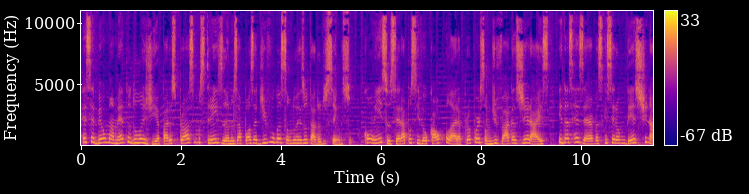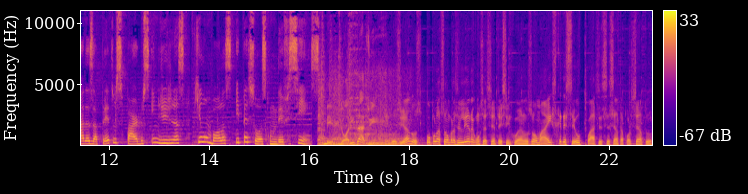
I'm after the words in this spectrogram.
recebeu uma metodologia para os próximos três anos após a divulgação do resultado do censo. Com isso, será possível calcular a proporção de vagas gerais e das reservas que serão destinadas a pretos, pardos, indígenas, quilombolas e pessoas com deficiência. Melhor idade. Em 12 anos, população brasileira com 65 anos ou mais cresceu quase 60%.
